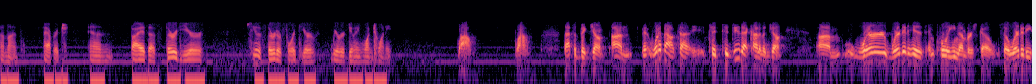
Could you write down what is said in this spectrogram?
a month average, and by the third year, see the third or fourth year, we were doing 120. Wow, wow, that's a big jump. Um, what about uh, to to do that kind of a jump? Um, where where did his employee numbers go? So where did he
